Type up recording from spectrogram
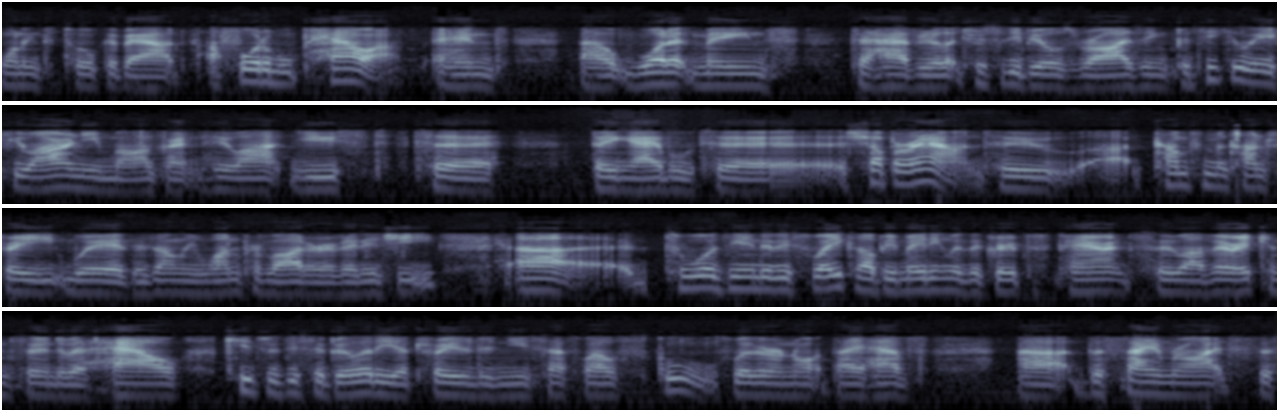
wanting to talk about affordable power and uh, what it means to have your electricity bills rising, particularly if you are a new migrant who aren't used to being able to shop around, who uh, come from a country where there's only one provider of energy. Uh, towards the end of this week, I'll be meeting with a group of parents who are very concerned about how kids with disability are treated in New South Wales schools, whether or not they have uh, the same rights, the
